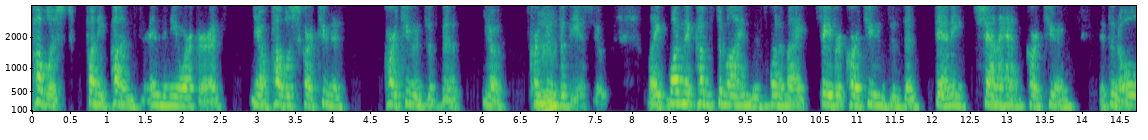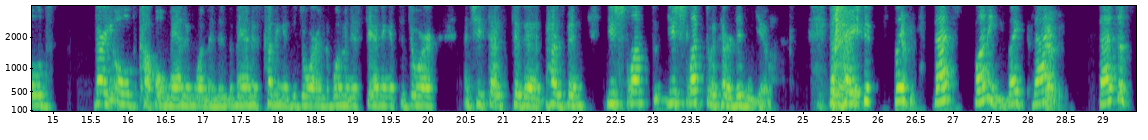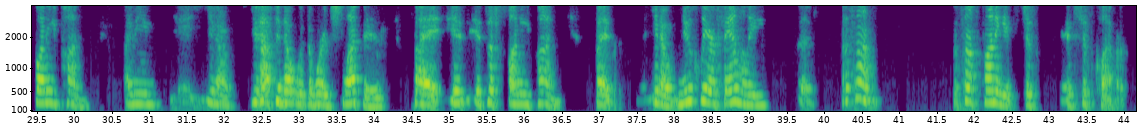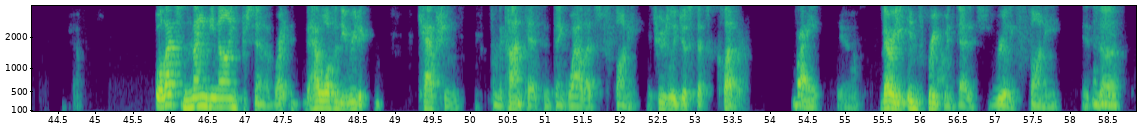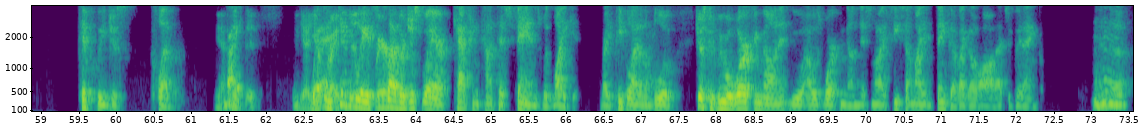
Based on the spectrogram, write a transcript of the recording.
published funny puns in the New Yorker as you know published cartoonists cartoons of the you know cartoons mm-hmm. of the issue. Like one that comes to mind is one of my favorite cartoons is a Danny Shanahan cartoon. It's an old, very old couple, man and woman, and the man is coming in the door and the woman is standing at the door, and she says to the husband, "You slept, you slept with her, didn't you?" Right? like that's funny. Like that Yeah. that's a funny pun. I mean, you know, you have to know what the word schlep is, but it, it's a funny pun. But you know, nuclear family, uh, that's not that's not funny. It's just it's just clever. Well, that's 99% of right. How often do you read a caption from the contest and think, wow, that's funny? It's usually just that's clever. Right. Yeah. Very infrequent that it's really funny. It's uh, Mm-hmm. typically just clever. Yeah. Right. It- it's yeah. Well, You're and right. Typically is it's rare. clever just where caption contest fans would like it, right? People out of the blue, just because we were working on it. We were, I was working on this. And when I see something I didn't think of, I go, oh, that's a good angle. And Mhm. uh,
